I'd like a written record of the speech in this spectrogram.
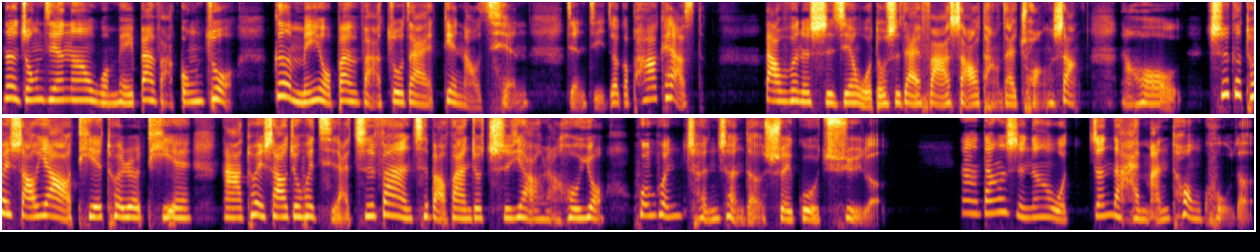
那中间呢，我没办法工作，更没有办法坐在电脑前剪辑这个 podcast。大部分的时间我都是在发烧，躺在床上，然后吃个退烧药，贴退热贴。那退烧就会起来吃饭，吃饱饭就吃药，然后又昏昏沉沉的睡过去了。那当时呢，我真的还蛮痛苦的，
